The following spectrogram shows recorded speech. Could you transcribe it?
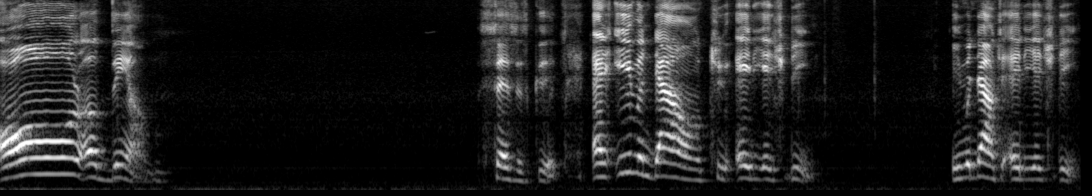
all of them says it's good. And even down to ADHD. Even down to ADHD.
